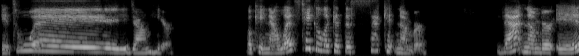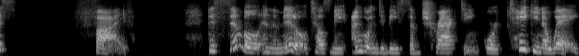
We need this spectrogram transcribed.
It's way down here. Okay, now let's take a look at the second number. That number is five. This symbol in the middle tells me I'm going to be subtracting or taking away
